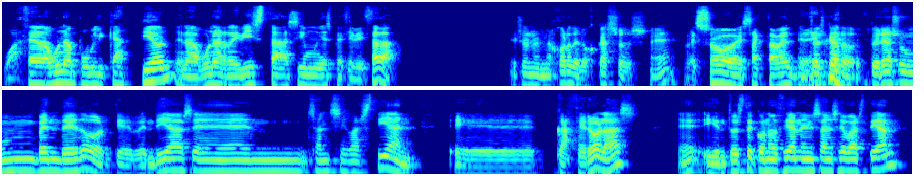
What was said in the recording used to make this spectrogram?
o hacer alguna publicación en alguna revista así muy especializada. Eso en el mejor de los casos, ¿eh? Eso exactamente. Entonces, claro, tú eras un vendedor que vendías en San Sebastián eh, cacerolas, y entonces te conocían en San Sebastián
